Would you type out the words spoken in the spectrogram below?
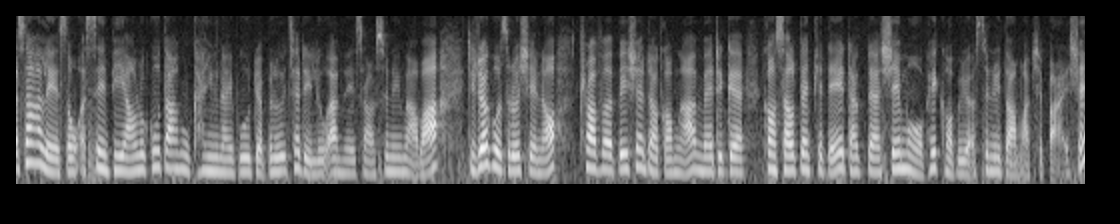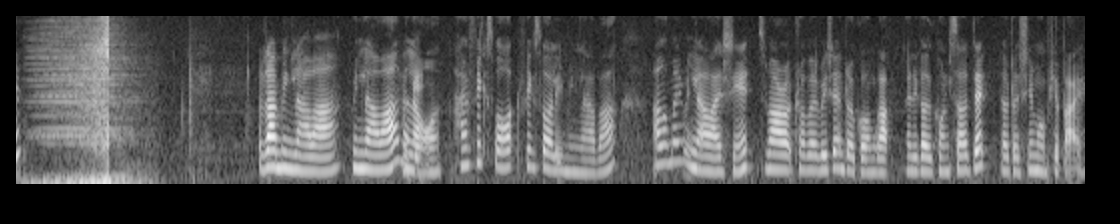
အစအလယ်ဆုံးအဆင်ပြေအောင်လို့ကူးသားမှုခံယူနိုင်ဖို့အတွက်ဘယ်လိုအချက်တွေလိုအပ်မလဲဆိုတော့ဆွေးနွေးမှာပါဒီအတွက်ကိုဆိုလို့ရှိရင်တော့ travelpatient.com က medical consultant ဖြစ်တဲ့ဒေါက်တာရှင်းမွန်ကိုဖိတ်ခေါ်ပြီးတော့ဆွေးနွေးသွားမှာဖြစ်ပါတယ်ရှင် ပထမင်္ဂလာပါမင်္ဂလာပါဟုတ်မကဲ့လာ on hi fix spot fix spot လေးမင်္ဂလာပါအားလုံးပဲမင်္ဂလာပါရှင်ကျမတို့ travelvision.com က medical consultant ဒေါက်တာရှင်းမုံဖြစ်ပါတယ်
